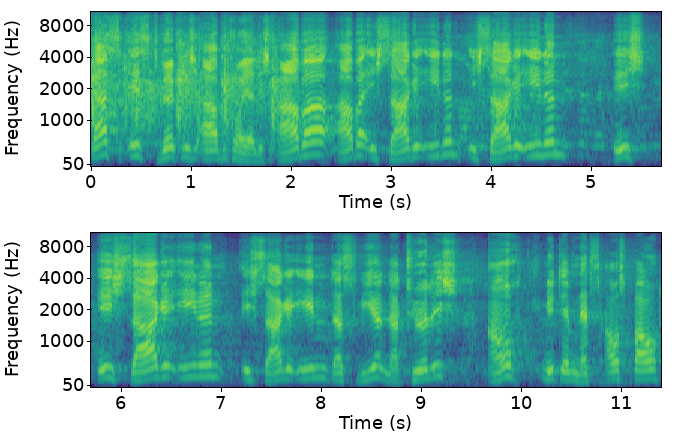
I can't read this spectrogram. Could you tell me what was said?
Das ist wirklich abenteuerlich. Aber, aber ich sage Ihnen, ich sage Ihnen, ich, ich sage Ihnen, ich sage Ihnen, dass wir natürlich auch mit dem Netzausbau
